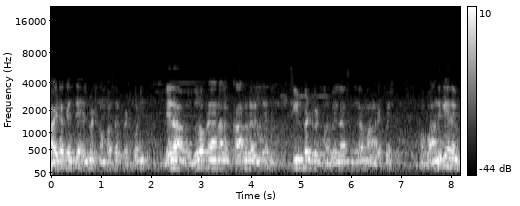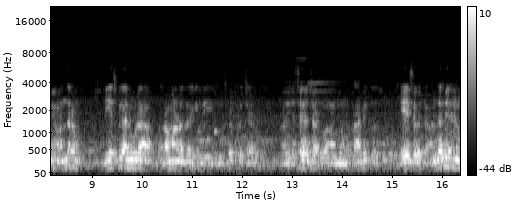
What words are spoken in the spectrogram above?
బయటకు వెళ్తే హెల్మెట్ కంపల్సరీ పెట్టుకొని లేదా దూర ప్రయాణాలకు కార్లలో వెళ్తే సీట్ బెల్ట్ పెట్టుకుని వెళ్ళాల్సిందిగా మా రిక్వెస్ట్. అందుకే మేము అందరం డిఎస్పీ గారిని కూడా రమ్మనడం జరిగింది. ఇన్స్పెక్టర్ వచ్చాడు ఎస్ఐ వచ్చాడు మన ట్రాఫిక్ ఏఎస్ఐ వచ్చాడు అందరినీ నేను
